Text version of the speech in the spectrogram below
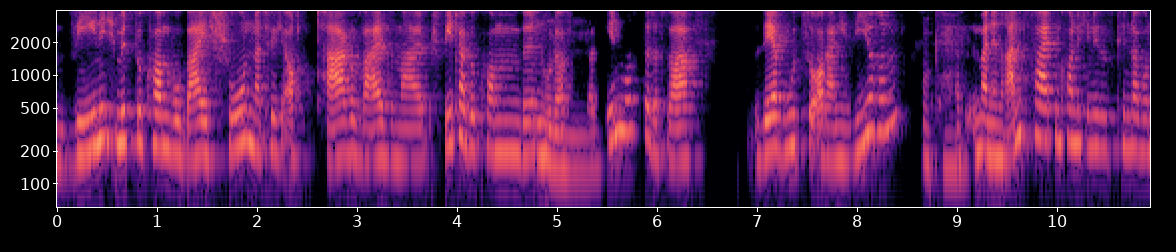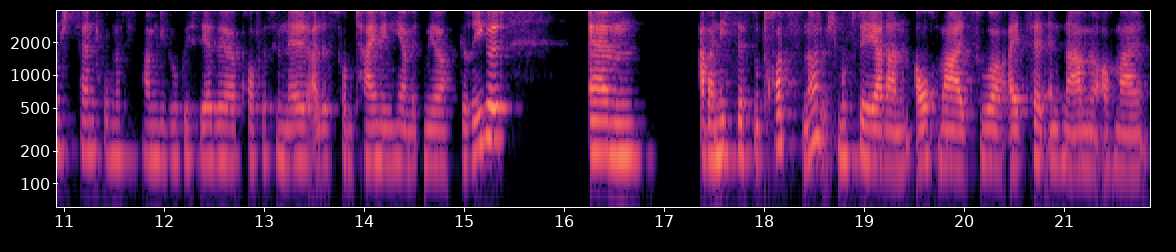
wenig mitbekommen, wobei ich schon natürlich auch tageweise mal später gekommen bin oder Mhm. früher gehen musste. Das war sehr gut zu organisieren. Okay. Also immer in den Randzeiten konnte ich in dieses Kinderwunschzentrum. Das haben die wirklich sehr, sehr professionell alles vom Timing her mit mir geregelt. Ähm, aber nichtsdestotrotz, ne, ich musste ja dann auch mal zur Eizellentnahme auch mal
